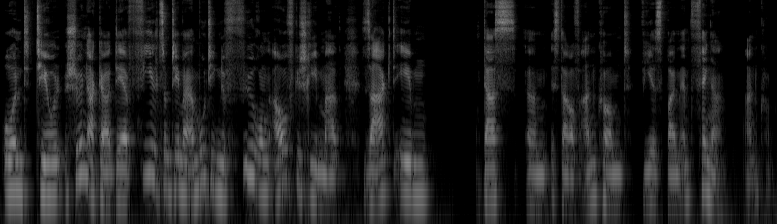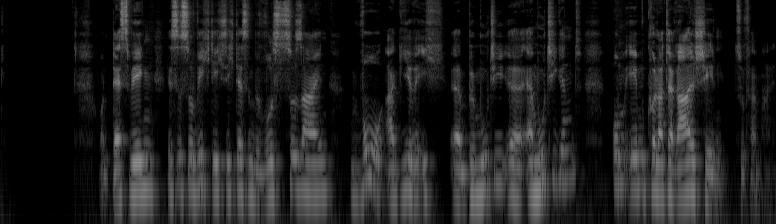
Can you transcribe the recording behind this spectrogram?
Und Theo Schönacker, der viel zum Thema ermutigende Führung aufgeschrieben hat, sagt eben, dass ähm, es darauf ankommt, wie es beim Empfänger ankommt. Und deswegen ist es so wichtig, sich dessen bewusst zu sein, wo agiere ich äh, äh, ermutigend, um eben Kollateralschäden zu vermeiden.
